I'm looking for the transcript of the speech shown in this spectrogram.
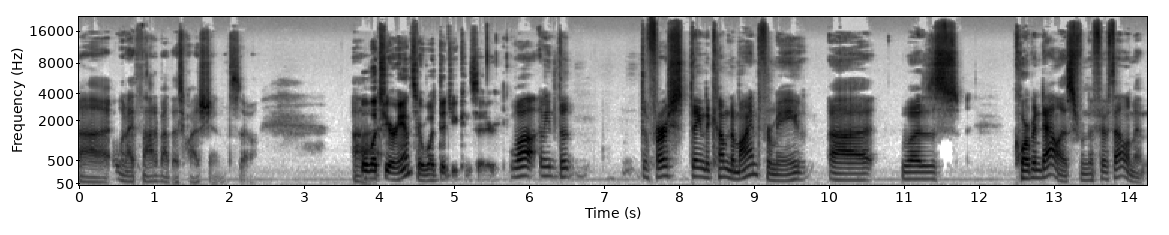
uh, when I thought about this question. So, uh, well what's your answer what did you consider well, I mean the the first thing to come to mind for me uh, was Korben Dallas from The Fifth Element.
